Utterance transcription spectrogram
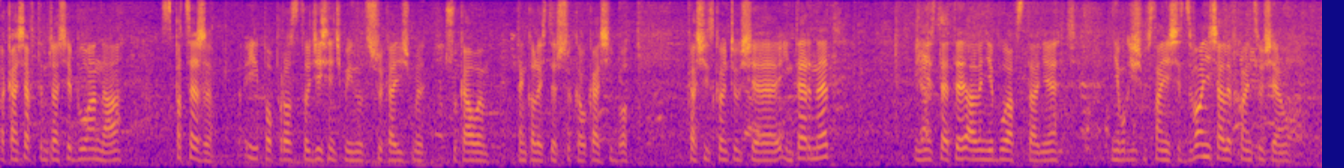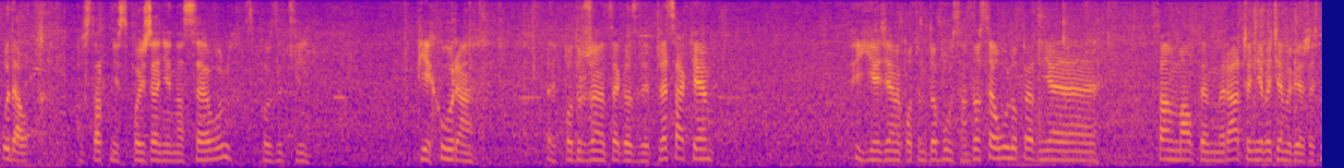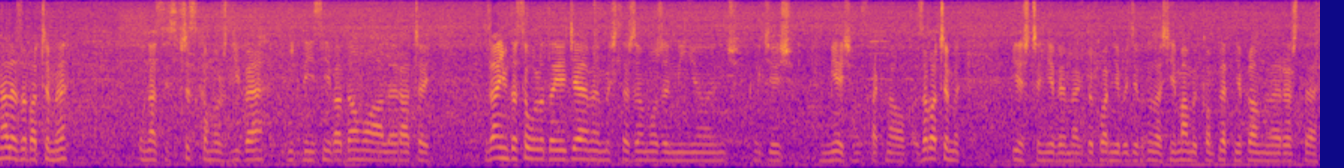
A Kasia w tym czasie była na spacerze i po prostu 10 minut szukaliśmy, szukałem, ten koleś też szukał Kasi, bo Kasi skończył się internet i niestety, ale nie była w stanie, nie mogliśmy w stanie się dzwonić, ale w końcu się udało. Ostatnie spojrzenie na Seul z pozycji piechura e, podróżującego z plecakiem i jedziemy potem do Busan. Do Seulu pewnie samym autem raczej nie będziemy wjeżdżać, no ale zobaczymy. U nas jest wszystko możliwe, nigdy nic nie wiadomo, ale raczej zanim do Seulu dojedziemy, myślę, że może minąć gdzieś miesiąc tak na oko. Zobaczymy. Jeszcze nie wiem jak dokładnie będzie wyglądać, nie mamy kompletnie planu na resztę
